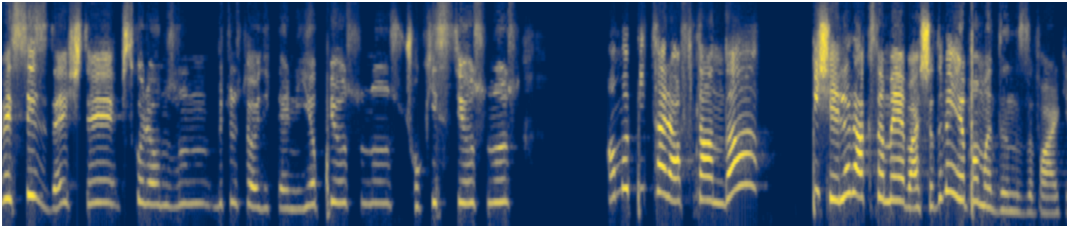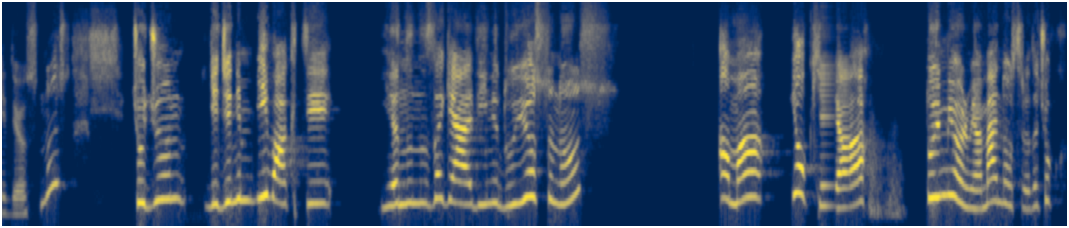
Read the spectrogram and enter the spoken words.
ve siz de işte psikoloğunuzun bütün söylediklerini yapıyorsunuz, çok istiyorsunuz. Ama bir taraftan da bir şeyler aksamaya başladı ve yapamadığınızı fark ediyorsunuz. Çocuğun gecenin bir vakti yanınıza geldiğini duyuyorsunuz ama yok ya duymuyorum ya ben de o sırada çok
